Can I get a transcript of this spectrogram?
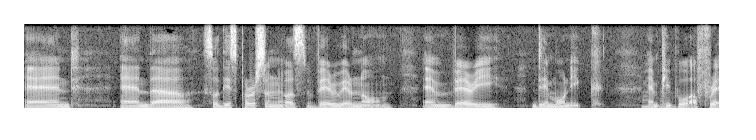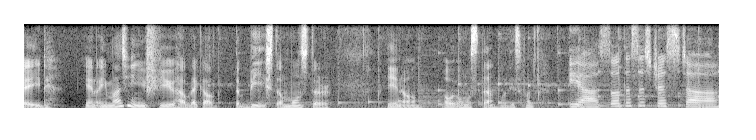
and and uh, so this person was very well known and very demonic, and people are afraid. You know, imagine if you have like a the beast, a monster. You know, oh, almost done with this one. Yeah. So this is just uh,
